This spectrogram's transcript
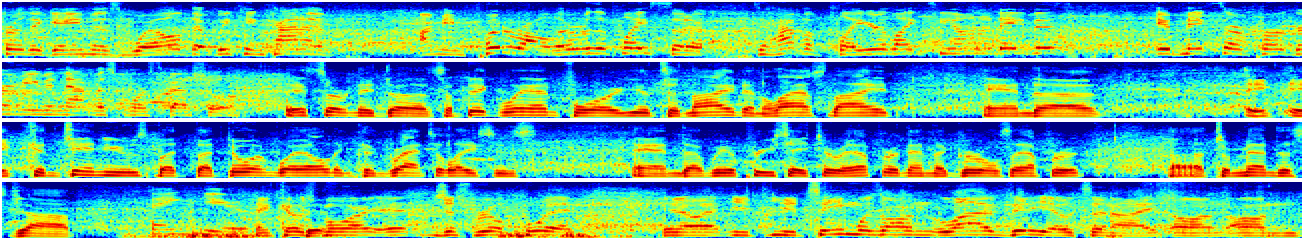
for the game as well that we can kind of, I mean, put her all over the place. So to, to have a player like Tiana Davis, it makes our program even that much more special. It certainly does. A big win for you tonight and last night, and uh, it, it continues. But but doing well, and congratulations. And uh, we appreciate your effort and the girls' effort. Uh, tremendous job. Thank you. And Coach Moore, uh, just real quick, you know, you, your team was on live video tonight on, on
